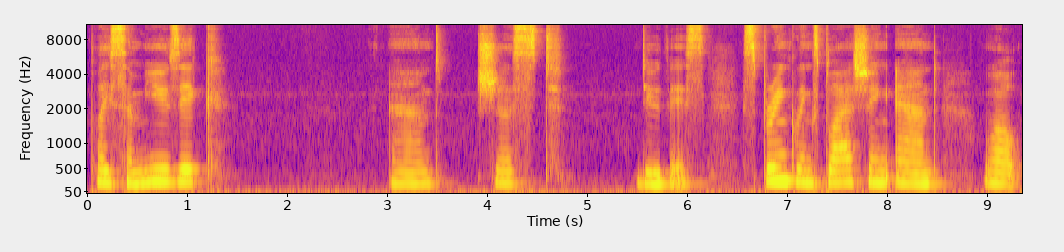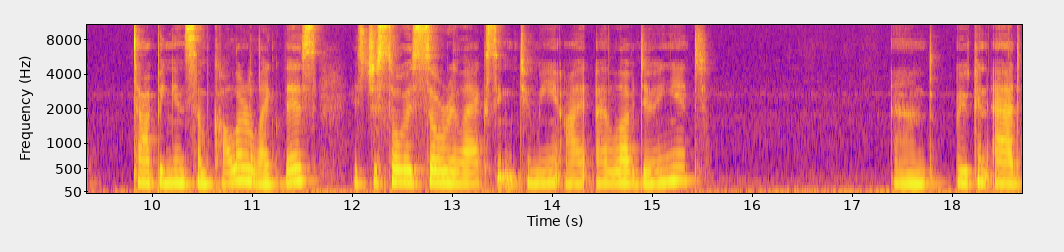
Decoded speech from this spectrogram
play some music and just do this. Sprinkling, splashing and well tapping in some color like this it's just always so relaxing to me. I, I love doing it and you can add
